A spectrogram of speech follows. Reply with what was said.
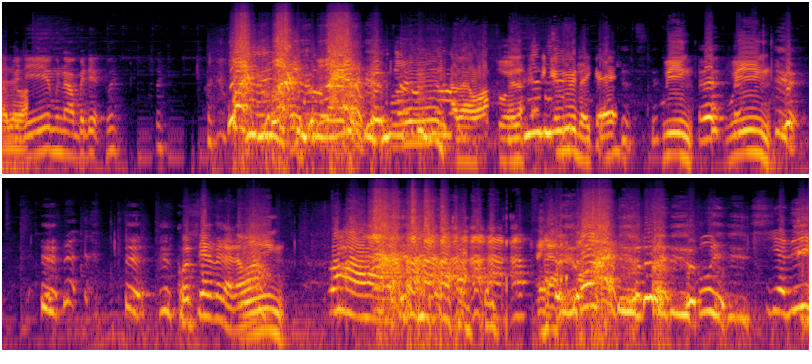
อะไรไปวะดิมึงนำไปดิเฮ้ยเฮ้ยเฮ้ยเฮ้ยเฮ้ยอะไรวะสวยละไอ้เกมอยู่ไหนแกวิ่ง วิ่ง คนเส้นไปไหนแล้ววะวิ่งไอ้ห่าโอ้ยโอ้ยเชี่ยนี่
